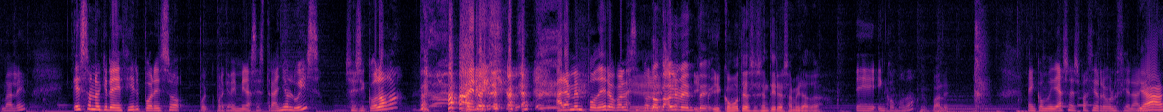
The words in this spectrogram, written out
¿vale? Eso no quiere decir, por eso, por- porque me miras extraño, Luis. ¿Soy psicóloga? Pero ahora me empodero con la Eh, psicología. Totalmente. ¿y, y cómo te hace sentir esa mirada? Eh, ¿Incómoda? Vale. La incomodidad es un espacio revolucionario. ¡Ya!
